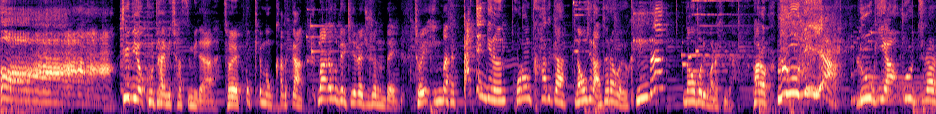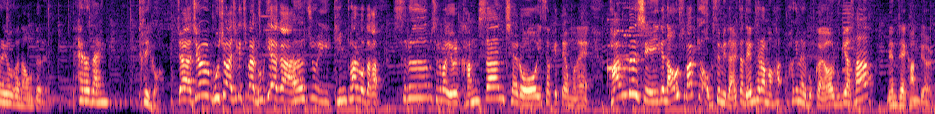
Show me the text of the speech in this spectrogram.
허허! 드디어 쿨타임이 찼습니다. 저의 포켓몬 카드깡 많은 분들이 기다려 주셨는데 저의 입맛에 딱 땡기는 그런 카드가 나오질 않더라고요. 근데 나와버리고 말았습니다. 바로 루기아! 루기아 울트라 레어가 나온다는 패러다임 트리거. 자 지금 보시면 아시겠지만 루기아가 아주 이 긴 팔로다가 스름스름하게 여기를 감싼 채로 있었기 때문에 반드시 이게 나올 수밖에 없습니다. 일단 냄새를 한번 하- 확인해 볼까요? 루기아상 냄새 감별.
